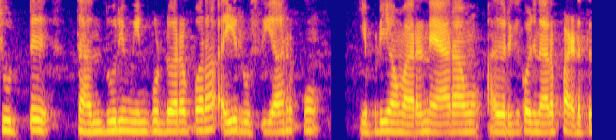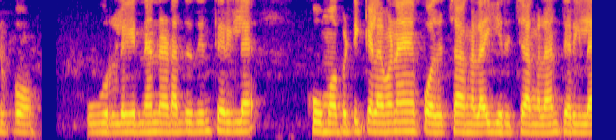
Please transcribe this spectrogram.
சுட்டு தந்தூரி மீன் கொண்டு வர போகிறான் ஐ ருசியாக இருக்கும். எப்படி அவன் வர நேரம் ஆகும்? அது வரைக்கும் கொஞ்சம் நேரம் படுத்திருப்போம். ஊரில் என்ன நடந்ததுன்னு தெரியல. கூமாப்பட்டி கிழவனை புதைச்சாங்களா எரிச்சாங்களான்னு தெரியல.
